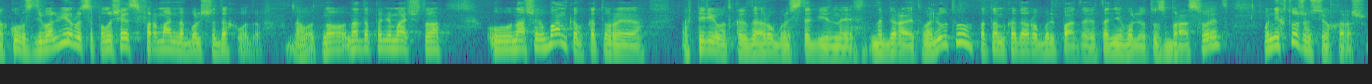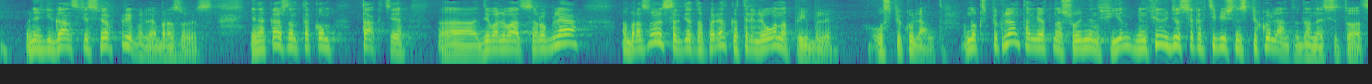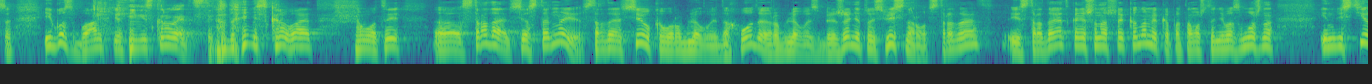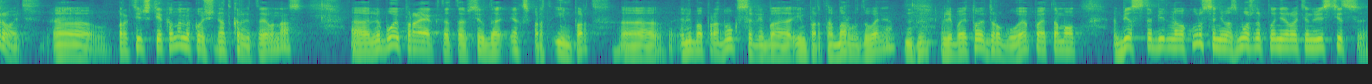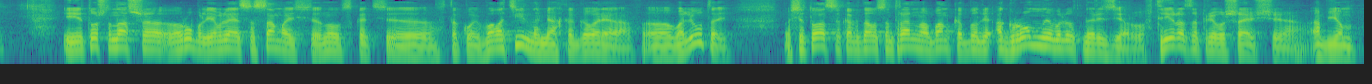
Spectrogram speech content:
курс девальвируется, получается формально больше доходов. Вот. Но надо понимать, что у наших банков, которые в период, когда рубль стабильный, набирают валюту, потом, когда рубль падает, они валюту сбрасывают, у них тоже все хорошо. У них гигантские сверхприбыли образуются. И на каждом таком такте э, девальвации рубля образуется где-то порядка триллиона прибыли у спекулянтов. Но к спекулянтам я отношу и Минфин. Минфин ведет себя как типичный спекулянт в данной ситуации. И госбанки. И не скрывает, кстати. Да, и не скрывает. Вот. И страдают все остальные, страдают все, у кого рублевые доходы, рублевые сбережения, то есть весь народ страдает. И страдает, конечно, наша экономика, потому что невозможно инвестировать. Э, практически экономика очень открытая у нас. Э, любой проект – это всегда экспорт-импорт, э, либо продукция, либо импорт оборудования, угу. либо и то, и другое. Поэтому без стабильного курса невозможно планировать инвестиции. И то, что наш рубль является самой, ну, сказать, э, такой волатильной, мягко говоря, э, валютой, в ситуации, когда у Центрального банка были огромные валютные резервы, в три раза превышающие объем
